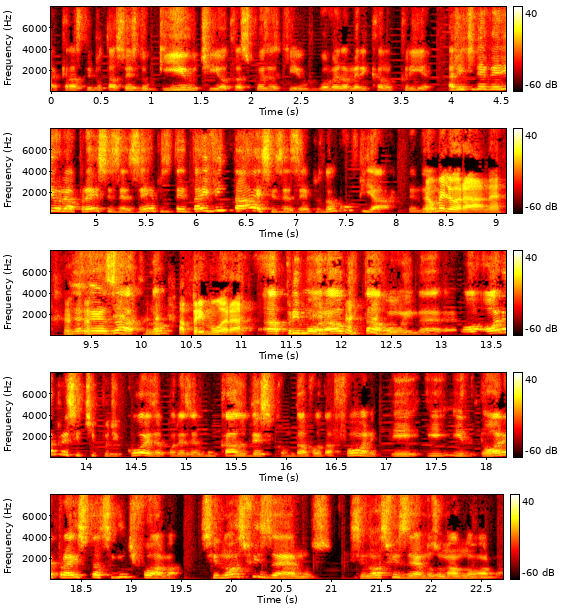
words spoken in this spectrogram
aquelas tributações do guilt e outras coisas que o governo americano cria. A gente deveria olhar para esses exemplos e tentar evitar esses exemplos, não copiar. Entendeu? Não melhorar, né? É, é, exato. Não, aprimorar. Aprimorar o que está ruim, né? Olha para esse tipo de coisa, por exemplo, um caso desse como da Vodafone, e, e, e olha olha para isso da seguinte forma: se nós fizermos se nós fizermos uma norma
